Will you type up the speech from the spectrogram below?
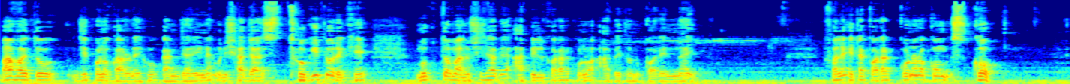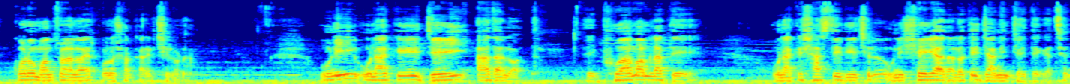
বা হয়তো যে কোনো কারণে হোক, আমি জানি না, উনি সাজা স্থগিত রেখে মুক্ত মানুষ হিসাবে আপিল করার কোনো আবেদন করেন নাই। ফলে এটা করার কোনো রকম স্কোপ কোনো মন্ত্রণালয়ের, কোনো সরকারের ছিল না। উনি উনাকে যেই আদালত, এই ভুয়া মামলাতে উনাকে শাস্তি দিয়েছিল, উনি সেই আদালতে জামিন চাইতে গেছেন।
